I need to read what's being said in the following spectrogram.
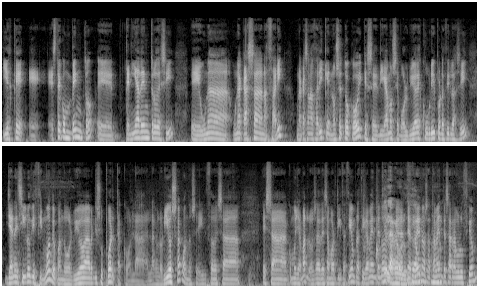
y es que eh, este convento eh, tenía dentro de sí eh, una, una casa nazarí. Una casa nazarí que no se tocó y que se, digamos, se volvió a descubrir, por decirlo así, ya en el siglo XIX, cuando volvió a abrir sus puertas con la, la gloriosa, cuando se hizo esa, esa, ¿cómo llamarlo? Esa desamortización prácticamente, ¿no? Sí, De la terreno, exactamente, Mm. esa revolución.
